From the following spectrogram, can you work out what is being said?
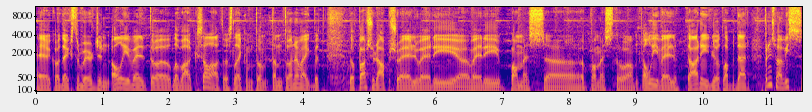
eh, kādu extra virgin olīveļu. To labāk salātos, liekam, to, tam to nevajag. Bet to pašu rapšu eļu vai arī, vai arī pomes, uh, pomes to olīveļu. Tā arī ļoti labi dara. Principā viss,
